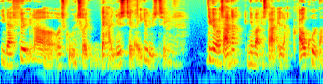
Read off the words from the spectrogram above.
i, hvad jeg føler, og også kunne udtrykke, hvad jeg har lyst til og ikke lyst til. Mm. Det gør også andre nemmere kan spare, eller afkode mig,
